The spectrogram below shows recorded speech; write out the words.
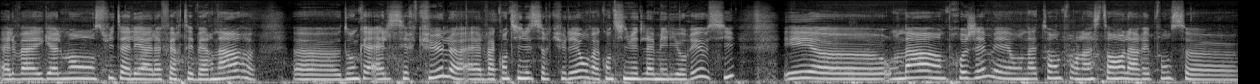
Elle va également ensuite aller à la Ferté-Bernard. Euh, donc elle circule, elle va continuer de circuler, on va continuer de l'améliorer aussi. Et euh, on a un projet, mais on attend pour l'instant la réponse euh,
